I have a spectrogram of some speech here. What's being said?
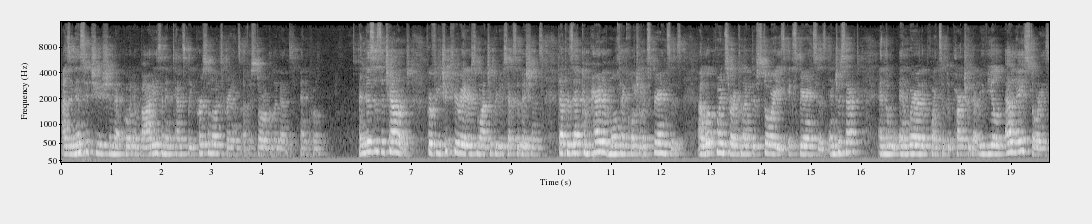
as an institution that, quote, embodies an intensely personal experience of historical events, end quote. And this is the challenge for future curators who want to produce exhibitions that present comparative multicultural experiences at what points do our collective stories, experiences intersect, and, the, and where are the points of departure that reveal LA stories,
